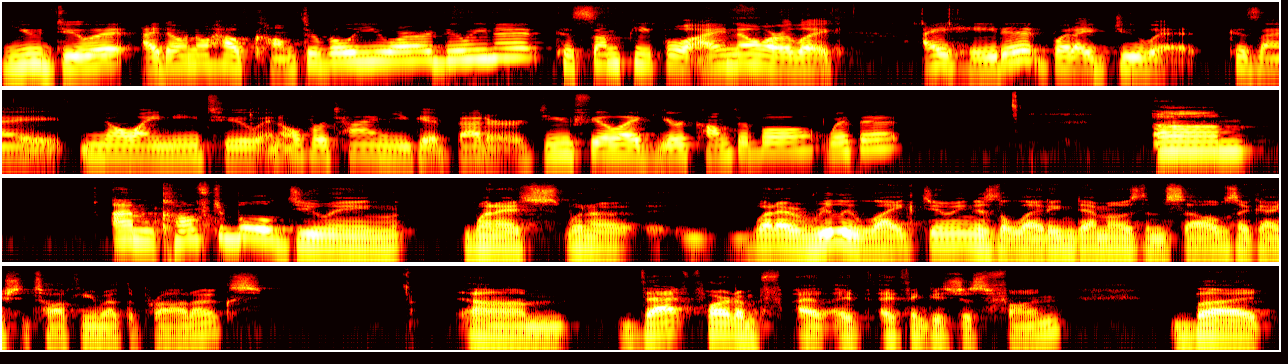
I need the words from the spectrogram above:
You do it. I don't know how comfortable you are doing it cuz some people I know are like I hate it, but I do it cuz I know I need to and over time you get better. Do you feel like you're comfortable with it? Um I'm comfortable doing when I when I what I really like doing is the lighting demos themselves, like actually talking about the products um, that part I'm, I, I think is just fun, but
